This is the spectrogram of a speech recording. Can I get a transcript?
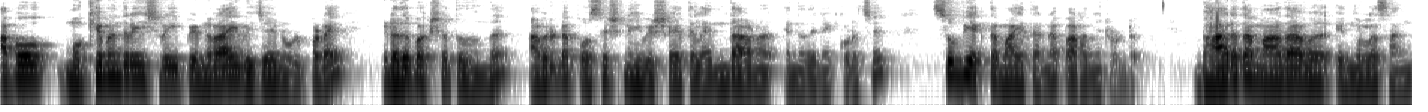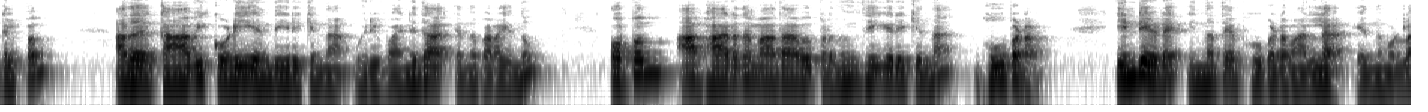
അപ്പോൾ മുഖ്യമന്ത്രി ശ്രീ പിണറായി വിജയൻ ഉൾപ്പെടെ ഇടതുപക്ഷത്തു നിന്ന് അവരുടെ പൊസിഷൻ ഈ വിഷയത്തിൽ എന്താണ് എന്നതിനെക്കുറിച്ച് സുവ്യക്തമായി തന്നെ പറഞ്ഞിട്ടുണ്ട്. ഭാരത മാതാവ് എന്നുള്ള സങ്കല്പം അത് കാവി കൊടി എന്തിയിരിക്കുന്ന ഒരു വനിത എന്ന് പറയുന്നു. ഒപ്പം ആ ഭാരത മാതാവ് പ്രതിനിധീകരിക്കുന്ന ഭൂപടം ഇന്ത്യയുടെ ഇന്നത്തെ ഭൂപടമല്ല എന്നുമുള്ള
